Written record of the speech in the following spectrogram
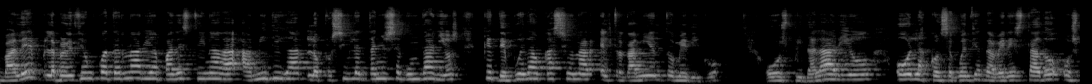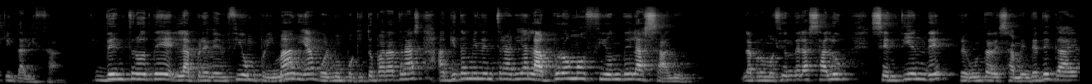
¿Vale? La prevención cuaternaria va destinada a mitigar los posibles daños secundarios que te pueda ocasionar el tratamiento médico hospitalario o las consecuencias de haber estado hospitalizado. Dentro de la prevención primaria, vuelvo un poquito para atrás, aquí también entraría la promoción de la salud. La promoción de la salud se entiende, pregunta de examen de TECAE,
